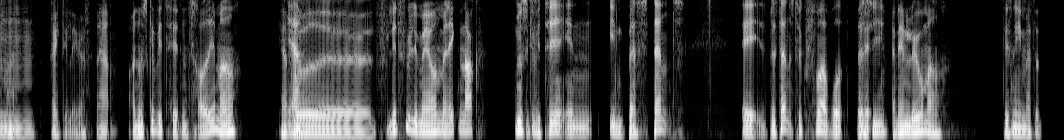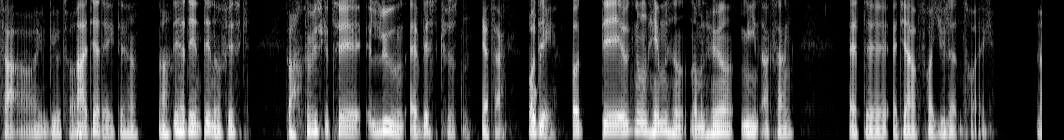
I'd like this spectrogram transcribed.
Mm. Rigtig lækkert. Ja. Og nu skal vi til den tredje mad. Jeg har Ja. fået øh, lidt fyld i maven, men ikke nok. Nu skal vi til en, en bestand, øh, et bestandt stykke smørbrød, vil jeg sige. Er det en løvemad? Det er sådan en med tatar og hele biotøjet. Nej, det er det ikke, det her. Nå. Det her, det er, det er noget fisk. Nå. For vi skal til lyden af vestkysten. Ja, tak. Okay. Og det er jo ikke nogen hemmelighed, når man hører min accent, at, øh, at jeg er fra Jylland, tror jeg ikke. Nå.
